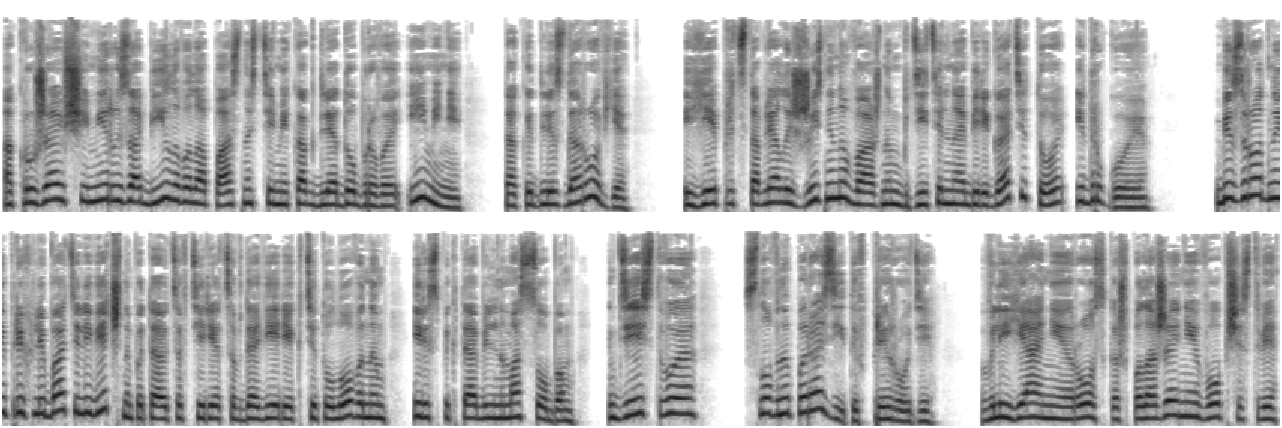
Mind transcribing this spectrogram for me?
Окружающий мир изобиловал опасностями как для доброго имени, так и для здоровья, и ей представлялось жизненно важным бдительно оберегать и то, и другое. Безродные прихлебатели вечно пытаются втереться в доверие к титулованным и респектабельным особам, действуя словно паразиты в природе. Влияние, роскошь, положение в обществе,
